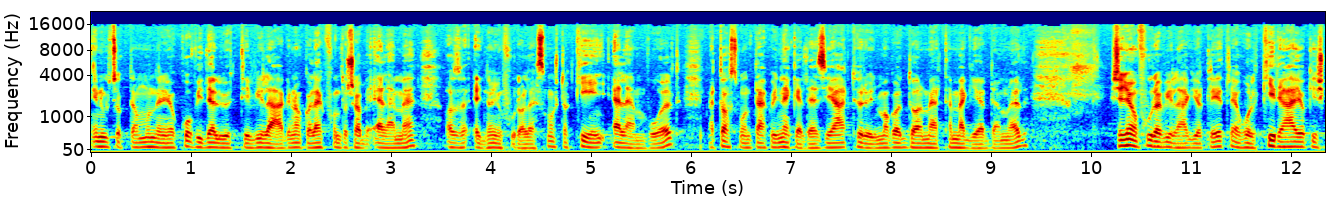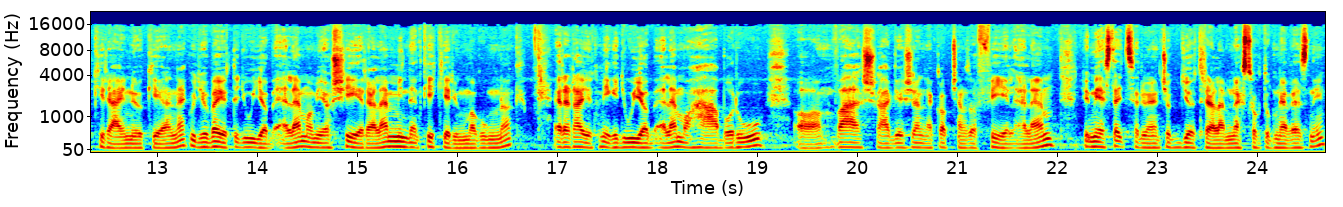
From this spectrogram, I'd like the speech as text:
Én úgy szoktam mondani, hogy a Covid előtti világnak a legfontosabb eleme, az egy nagyon fura lesz most, a kény elem volt, mert azt mondták, hogy neked ez jár, törődj magaddal, mert te megérdemled. És egy olyan fura világ jött létre, ahol királyok és királynők élnek. Ugye bejött egy újabb elem, ami a sérelem, mindent kikérünk magunknak. Erre rájött még egy újabb elem, a háború, a válság, és ennek kapcsán az a fél elem. Úgyhogy mi ezt egyszerűen csak gyötrelemnek szoktuk nevezni.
